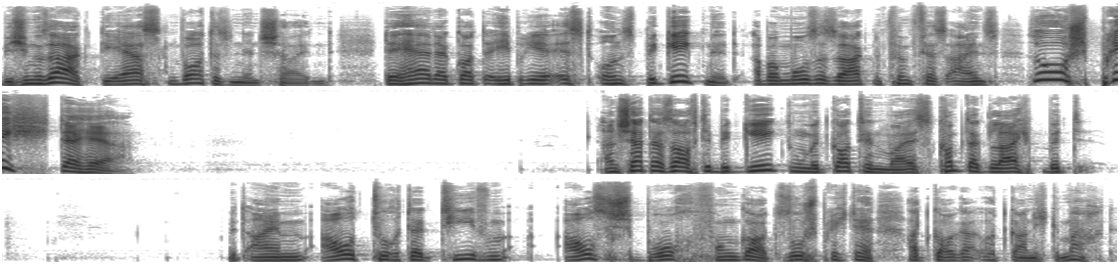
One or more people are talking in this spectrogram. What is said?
Wie schon gesagt, die ersten Worte sind entscheidend. Der Herr, der Gott der Hebräer, ist uns begegnet. Aber Mose sagt in 5 Vers 1, so spricht der Herr. Anstatt dass er auf die Begegnung mit Gott hinweist, kommt er gleich mit, mit einem autoritativen Ausspruch von Gott. So spricht Herr. Hat Gott gar nicht gemacht.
